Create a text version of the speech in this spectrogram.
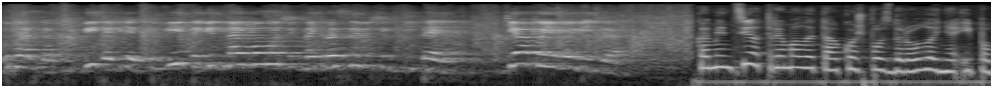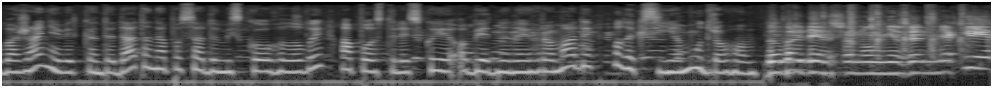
Будь ласка, Вітя, Вітя, Вітя від наймолодших, найкрасивіших дітей. Дякуємо, Вітя. Кам'янці отримали також поздоровлення і побажання від кандидата на посаду міського голови апостолівської об'єднаної громади Олексія Мудрого. Добрий день, шановні земляки.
